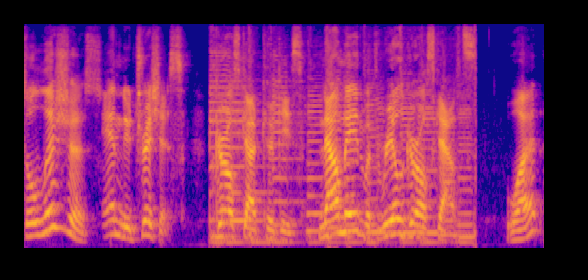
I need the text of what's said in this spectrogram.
delicious. And nutritious. Girl Scout cookies, now made with real Girl Scouts. What?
